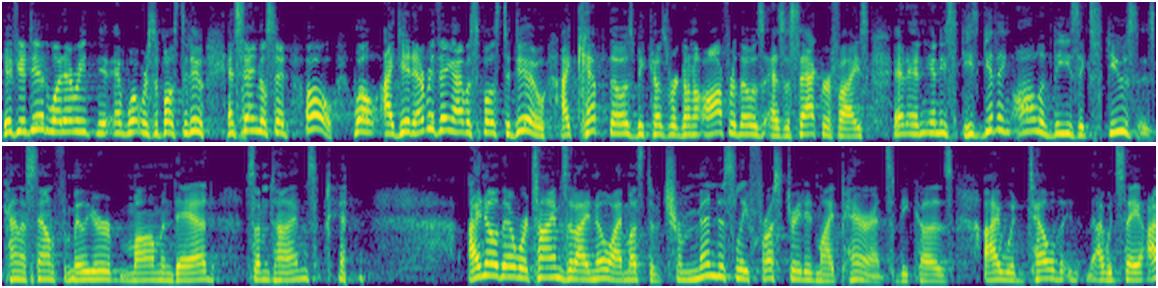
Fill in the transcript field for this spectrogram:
If you did what, every, what we're supposed to do. And Samuel said, Oh, well, I did everything I was supposed to do. I kept those because we're going to offer those as a sacrifice. And, and, and he's, he's giving all of these excuses. Kind of sound familiar, mom and dad, sometimes. I know there were times that I know I must have tremendously frustrated my parents because I would tell, I would say, i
